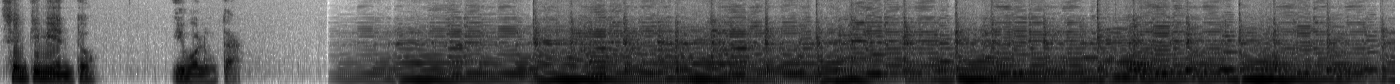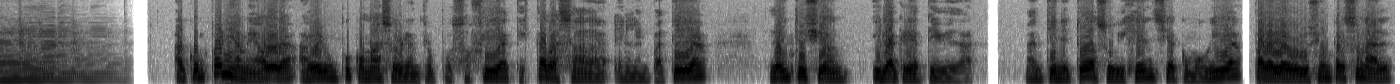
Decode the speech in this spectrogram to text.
sentimiento y voluntad. Acompáñame ahora a ver un poco más sobre la antroposofía que está basada en la empatía, la intuición y la creatividad. Mantiene toda su vigencia como guía para la evolución personal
